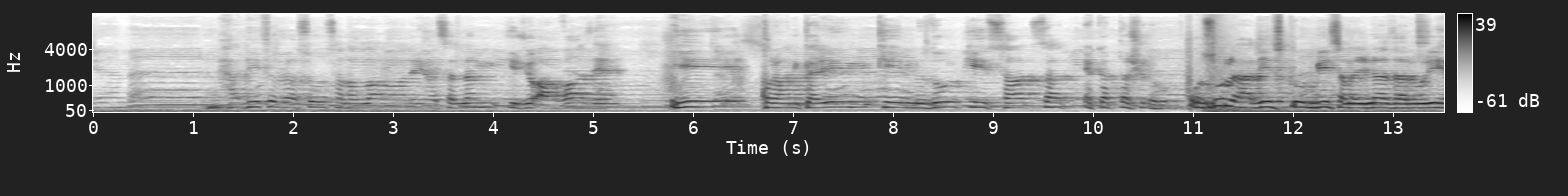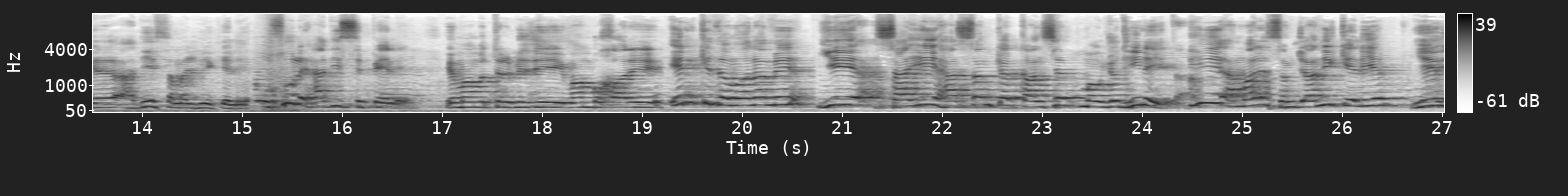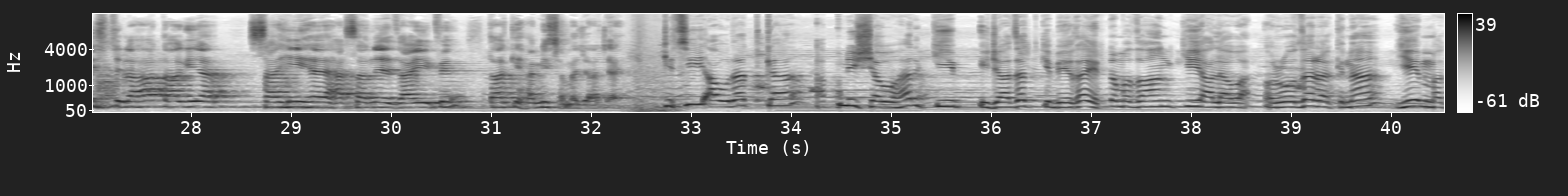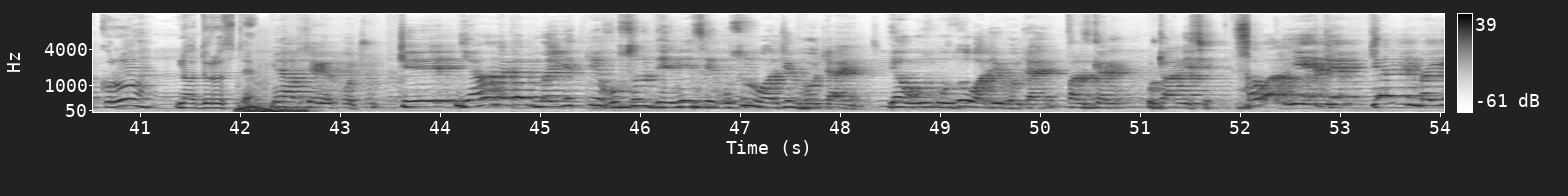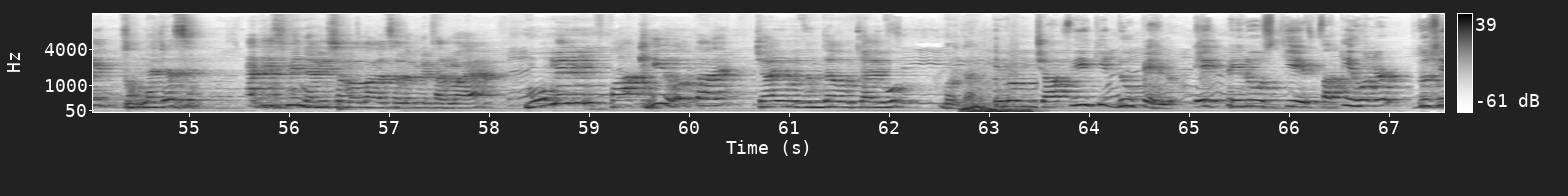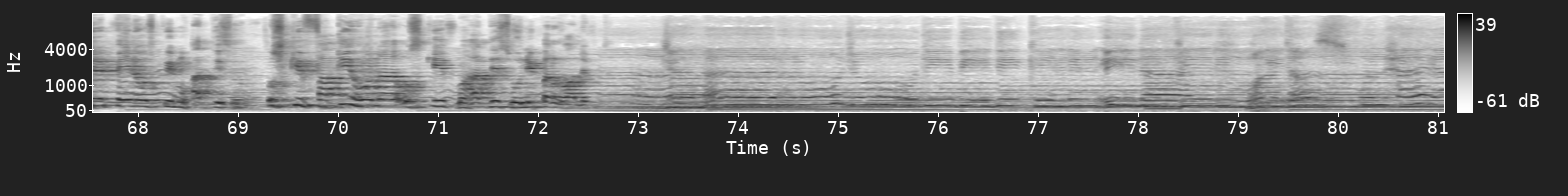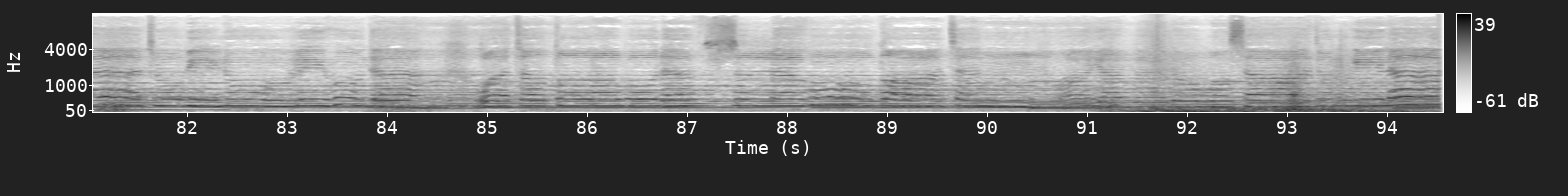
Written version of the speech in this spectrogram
حدیث الرسول صلی اللہ علیہ وسلم کی جو آغاز ہے، یہ قرآن کریم کی نزول کی ساتھ ساتھ اکتر شروع ہو۔ اصول حدیث کو بھی سمجھنا ضروری ہے، حدیث سمجھنے کے لیے۔ اصول حدیث سے پہلے امام ترمیزی امام بخاری، ان کے زمانہ میں یہ صحیح حسن کا کانسیپٹ موجود ہی نہیں تھا۔ یہ ہمارے سمجھانے کے لیے یہ اصطلاحات آ گیا۔ صحیح ہے، حسن ہے، ضعیف ہے، تاکہ ہمیں سمجھ آ جائے کسی عورت کا اپنی شوہر کی اجازت کے بغیر رمضان کے علاوہ روزہ رکھنا یہ مکروہ نادرست ہے۔ میں آپ سے اگر پوچھوں کہ یہاں اگر میت کی غسل دینے سے غسل غسل واجب ہو جائے یا وضو واجب ہو جائے، فرض کریں اٹھانے سے۔ سوال یہ ہے کہ کیا یہ میت نجس ہے؟ حدیث میں نبی صلی اللہ علیہ وسلم نے فرمایا، مومن پاک ہی ہوتا ہے، چاہے وہ زندہ ہو، چاہے وہ مردہ۔ امام شافی کی دو پہلو، ایک پہلو اس کی فقی ہونا، دوسرے پہلو اس کی محدث ہونا۔ اس کی فقی ہونا، اس کی محدث ہونے پر غالب۔ تھا بنا وتصفو الحياة بنور هدى وتطرب نفس له طاعة ويبلغ سعد إلى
